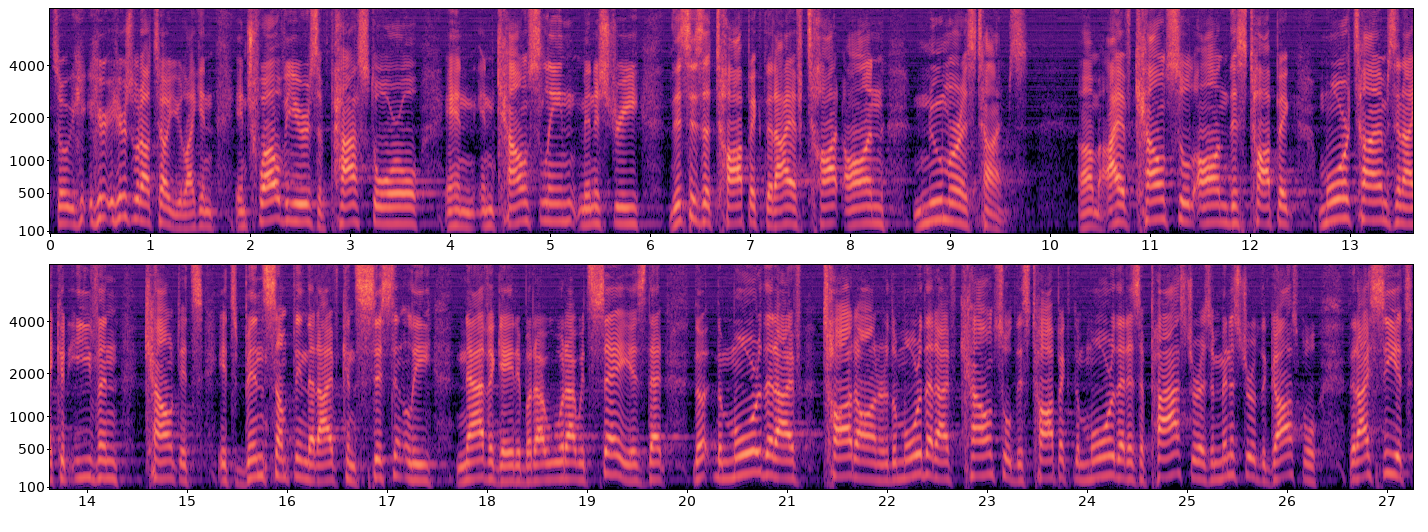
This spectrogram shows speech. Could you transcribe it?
so here, here's what I'll tell you. Like in, in 12 years of pastoral and in counseling ministry, this is a topic that I have taught on numerous times. Um, I have counseled on this topic more times than I could even count. It's, it's been something that I've consistently navigated. But I, what I would say is that the, the more that I've taught on, or the more that I've counseled this topic, the more that as a pastor, as a minister of the gospel, that I see its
